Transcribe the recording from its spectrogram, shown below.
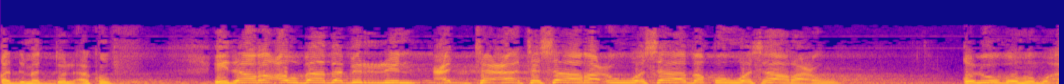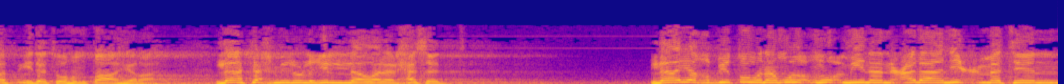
قد مدوا الأكف. إذا رأوا باب بر تسارعوا وسابقوا وسارعوا. قلوبهم وأفئدتهم طاهرة. لا تحمل الغل ولا الحسد. لا يغبطون مؤمنا على نعمة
